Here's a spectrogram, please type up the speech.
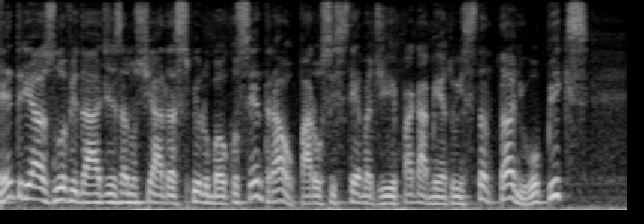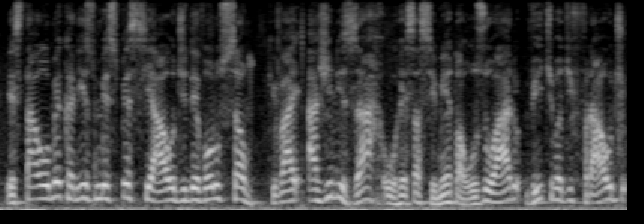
Entre as novidades anunciadas pelo Banco Central para o sistema de pagamento instantâneo, o PIX, está o mecanismo especial de devolução, que vai agilizar o ressarcimento ao usuário vítima de fraude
